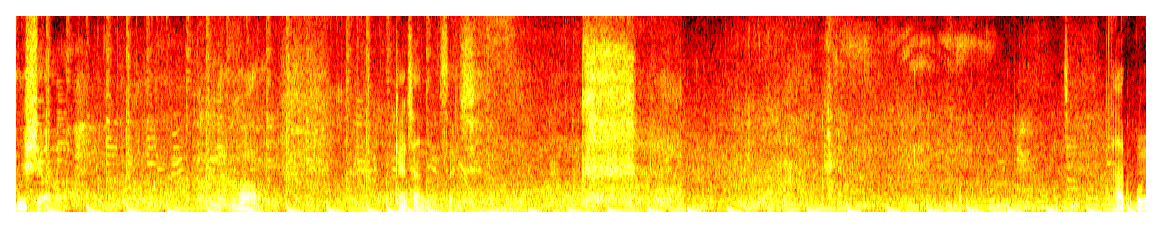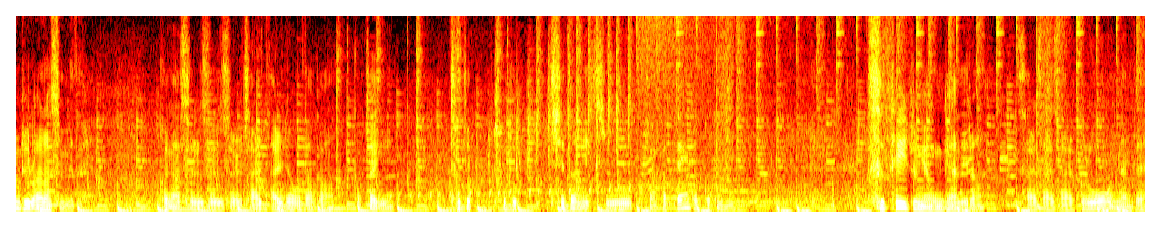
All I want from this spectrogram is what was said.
으쌰. 와, 괜찮네요, 사이즈. 딱본줄 알았습니다. 그냥 슬슬슬 잘 달려오다가 갑자기 투둑 투둑 치더니 쑥 잠깐 땡겼거든요. 스테이 중에 온 게 아니라 살살살 끌고 오고 있는데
